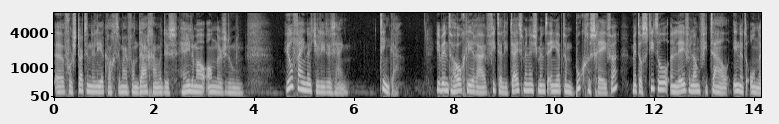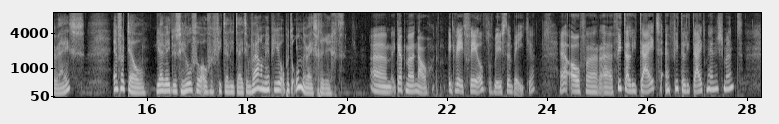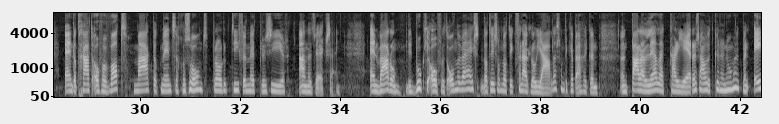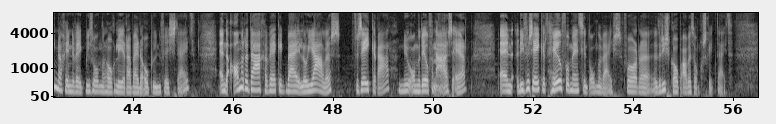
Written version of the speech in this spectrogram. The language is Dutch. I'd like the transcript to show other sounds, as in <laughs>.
uh, voor startende leerkrachten. Maar vandaag gaan we dus helemaal anders doen. Heel fijn dat jullie er zijn. Tinka. Je bent hoogleraar vitaliteitsmanagement en je hebt een boek geschreven met als titel Een leven lang vitaal in het onderwijs. En vertel, jij weet dus heel veel over vitaliteit. En waarom heb je je op het onderwijs gericht? Um, ik heb me, nou, ik weet veel, tenminste een beetje, hè, over uh, vitaliteit en vitaliteitsmanagement. En dat gaat over wat maakt dat mensen gezond, productief en met plezier aan het werk zijn. En waarom dit boekje over het onderwijs? Dat is omdat ik vanuit Loyalis, want ik heb eigenlijk een, een parallelle carrière, zou je het kunnen noemen. Ik ben één dag in de week bijzonder hoogleraar bij de Open Universiteit. En de andere dagen werk ik bij Loyalis verzekeraar, nu onderdeel van ASR. En die verzekert heel veel mensen in het onderwijs voor uh, het risico op arbeidsongeschiktheid.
